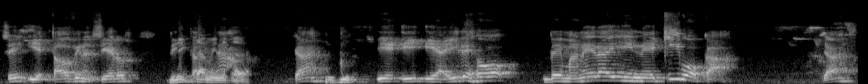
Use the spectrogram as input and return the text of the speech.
¿sí? y estados financieros dictaminados. ¿ya? y, y, ahí dejó de manera inequívoca ¿ya?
